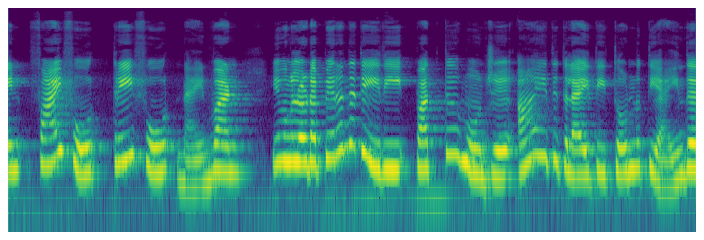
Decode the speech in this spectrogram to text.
எண் five four three four nine one இவங்களோட பிறந்த தேதி பத்து மூன்று ஆயிரத்தி தொள்ளாயிரத்தி தொண்ணூற்றி ஐந்து.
